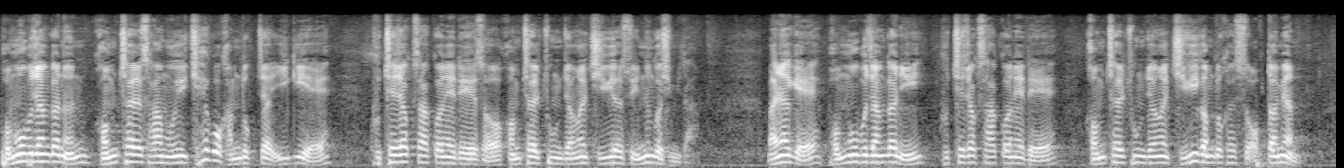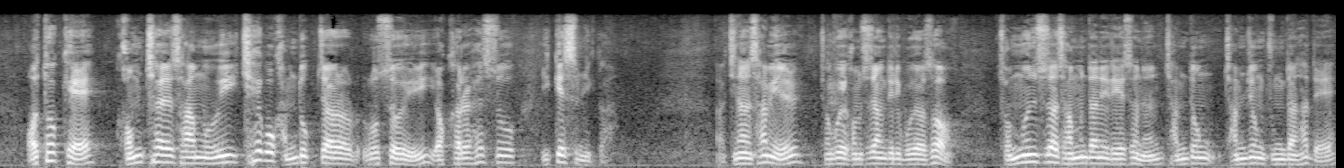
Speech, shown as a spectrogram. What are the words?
법무부 장관은 검찰 사무의 최고 감독자이기에 구체적 사건에 대해서 검찰총장을 지휘할 수 있는 것입니다. 만약에 법무부 장관이 구체적 사건에 대해 검찰총장을 지휘 감독할 수 없다면 어떻게 검찰 사무의 최고 감독자로서의 역할을 할 수 있겠습니까? 아, 지난 3일 전국의 검사장들이 모여서 전문수사 자문단에 대해서는 잠동, 잠정 중단하되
